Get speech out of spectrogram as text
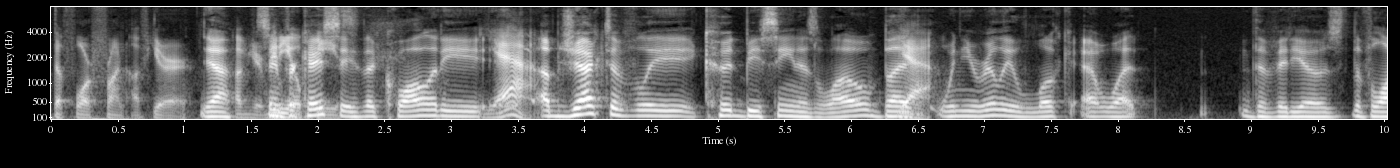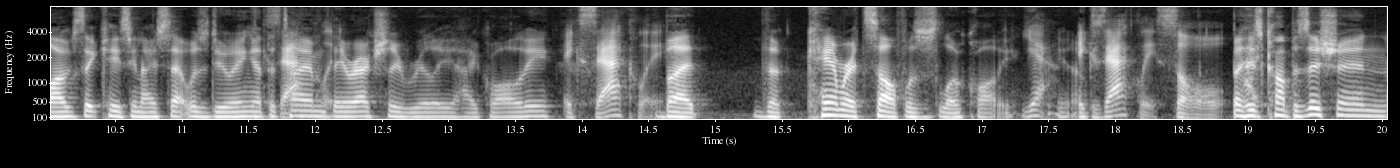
the forefront of your yeah of your same video for Casey. Piece. The quality yeah objectively could be seen as low, but yeah. when you really look at what the videos, the vlogs that Casey Neistat was doing at exactly. the time, they were actually really high quality. Exactly. But the camera itself was low quality. Yeah, you know? exactly. So, but his I, composition,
